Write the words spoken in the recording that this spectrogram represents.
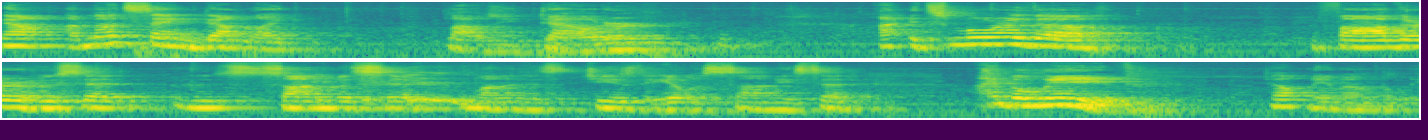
Now, I'm not saying doubt like lousy doubter. It's more the father who said, whose son was sick, wanted his, Jesus to heal his son. He said, I believe. Help me in my unbelief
